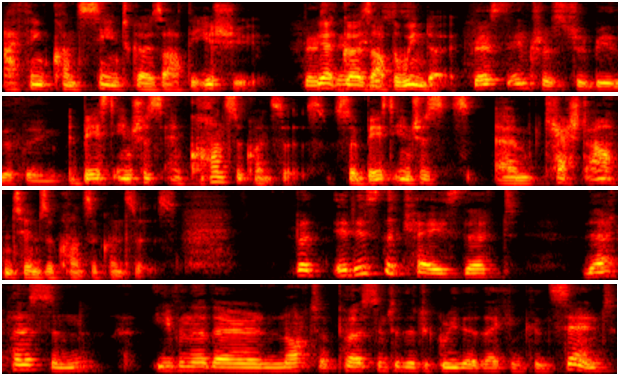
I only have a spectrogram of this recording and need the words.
I think consent goes out the issue. Best yeah, it goes out the window. Best interests should be the thing. Best interests and consequences. So best interests um, cashed out in terms of consequences. But it is the case that that person, even though they're not a person to the degree that they can consent,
